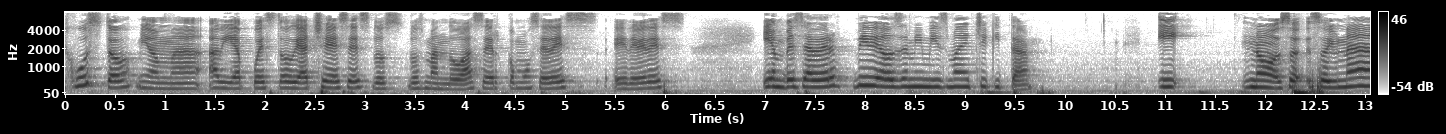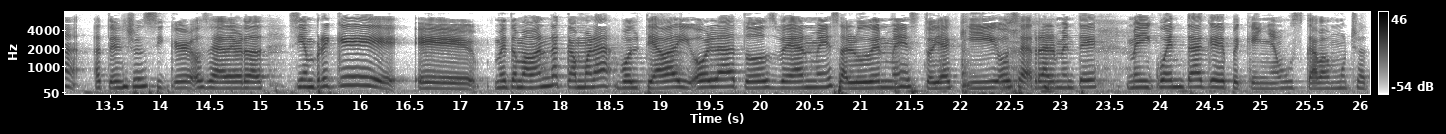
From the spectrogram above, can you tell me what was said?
justo mi mamá había puesto VHS, los, los mandó a hacer como CDs, eh, DVDs. Y empecé a ver videos de mí misma de chiquita. Y no, soy una attention seeker, o sea, de verdad, siempre que eh, me tomaban la cámara, volteaba y hola, todos véanme, salúdenme, estoy aquí, o sea, realmente me di cuenta que de pequeña buscaba mucho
